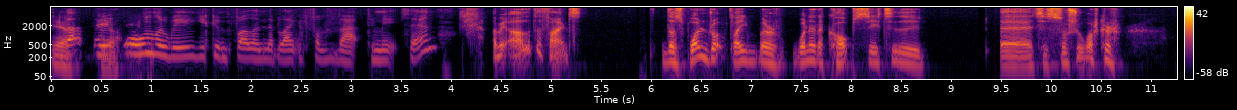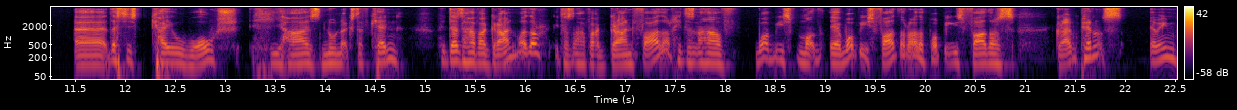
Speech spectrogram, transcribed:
Yeah. That's the yeah. only way you can fill in the blank for that to make sense. I mean, I love the fact there's one drop line where one of the cops say to the uh, to the social worker, uh, "This is Kyle Walsh. He has no next of kin. He doesn't have a grandmother. He doesn't have a grandfather. He doesn't have what be his mother, uh, what be his father rather, what be his father's grandparents. I mean,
